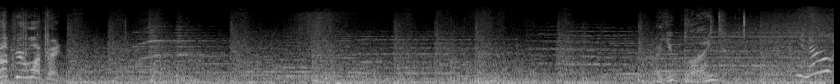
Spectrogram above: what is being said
Drop your weapon! Are you blind? You know,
